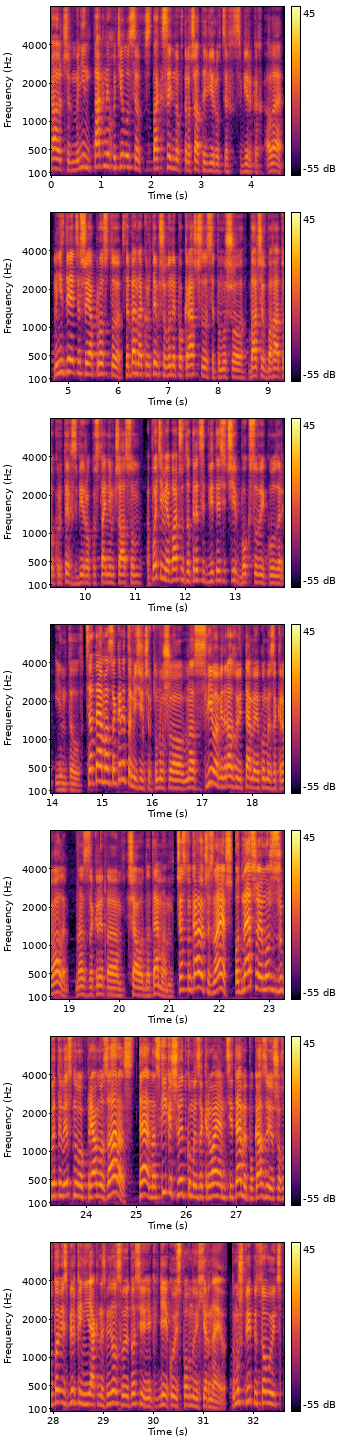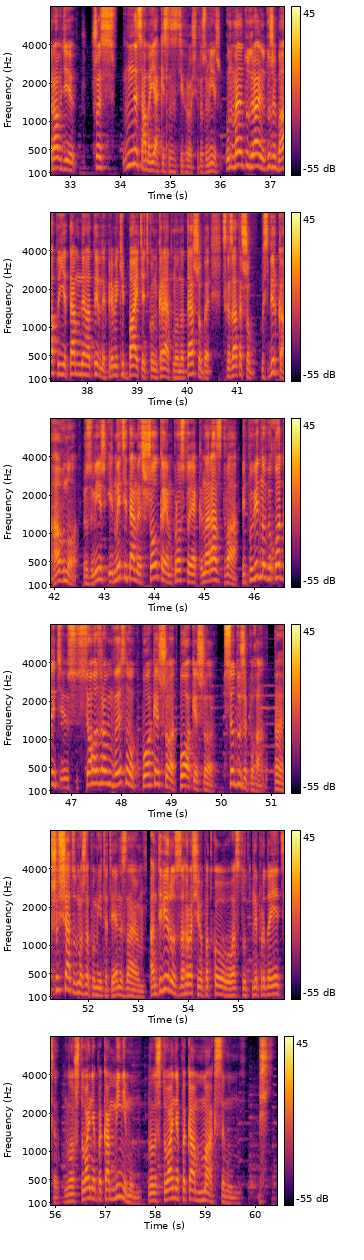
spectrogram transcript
Кажучи, мені так не хотілося так сильно втрачати віру в цих збірках, але мені здається, що я просто себе накрутив, що вони покращилися, тому що бачив багато крутих збірок останнім часом. А потім я бачу за 32 тисячі боксовий кулер Intel. Ця тема закрита, між іншим, тому що в нас зліва відразу від теми, яку ми закривали, у нас закрита ще одна тема. Чесно кажучи, знаєш, одне, що я можу зробити висновок прямо зараз, те наскільки швидко ми закриваємо ці теми, показує, що готові збірки ніяк не змінилися, вони досі є якоюсь повною хернею. Тому що тобі підсовують справді щось не саме якісне за ці гроші, розумієш? У мене тут реально дуже багато є тем негативних, прям які байтять конкретно на те, щоб сказати, що збірка говно. Розумієш? І ми ці теми щолкаємо просто як на раз-два. Відповідно, виходить, з цього зробимо висновок. Поки що, поки що, все дуже погано. А, що ще тут можна помітити? Я не знаю. Антивірус за гроші випадково у вас тут не продається. Налаштування ПК мінімум, налаштування ПК максимум.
